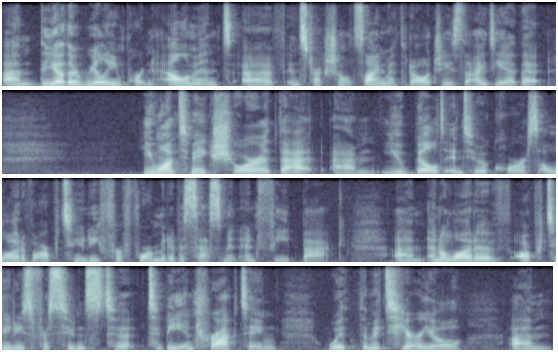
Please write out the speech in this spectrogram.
Um, the other really important element of instructional design methodology is the idea that you want to make sure that um, you build into a course a lot of opportunity for formative assessment and feedback, um, and a lot of opportunities for students to, to be interacting with the material um,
